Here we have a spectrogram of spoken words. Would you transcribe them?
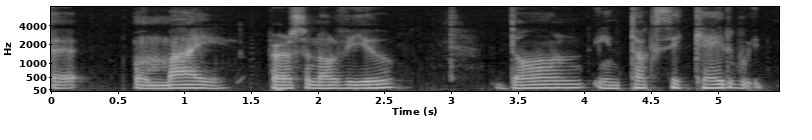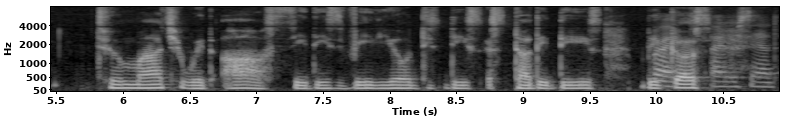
uh, on my personal view, don't intoxicate with too much with oh see this video this, this study this because right. I understand.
